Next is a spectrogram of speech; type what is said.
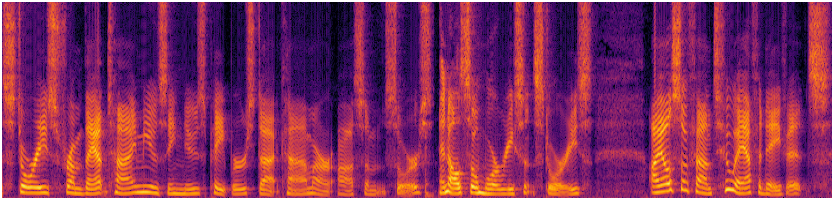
Stories from that time using newspapers.com, our awesome source, and also more recent stories. I also found two affidavits,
